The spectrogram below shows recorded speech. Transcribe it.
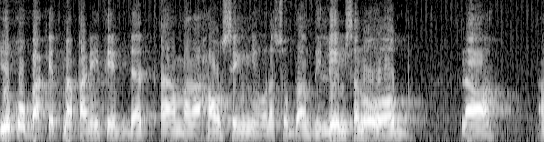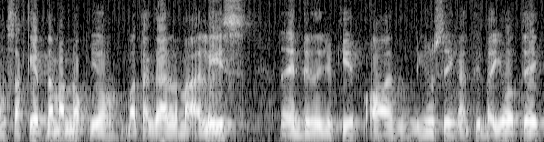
Yung kung bakit makanative that ang mga housing nyo na sobrang dilim sa loob, no, ang sakit na manok nyo, matagal maalis, and then you keep on using antibiotic,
